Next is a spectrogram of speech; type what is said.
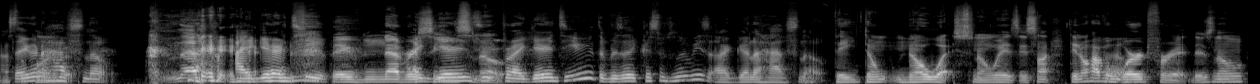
That's they're the gonna have snow. I guarantee you. They've never I seen guarantee, snow. bro. I guarantee you, the Brazilian Christmas movies are gonna have snow. They don't know what snow is. It's not. They don't have a word for it. There's no.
